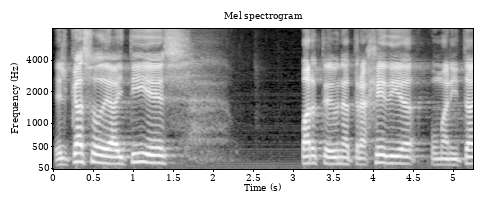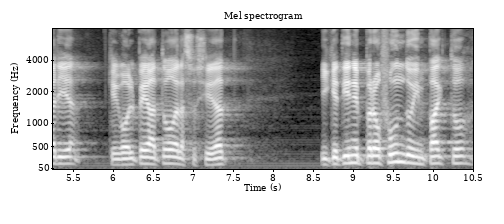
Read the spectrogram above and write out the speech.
El caso de Haití es parte de una tragedia humanitaria que golpea a toda la sociedad y que tiene profundo impacto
